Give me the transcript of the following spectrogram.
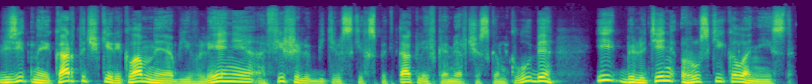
визитные карточки, рекламные объявления, афиши любительских спектаклей в коммерческом клубе и бюллетень «Русский колонист».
